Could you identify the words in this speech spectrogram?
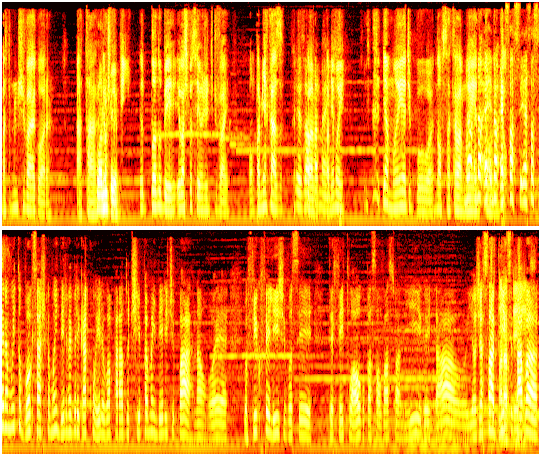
mas pra onde a gente vai agora? Ah, tá. Plano B. eu- plano B, eu acho que eu sei onde a gente vai. Vamos pra minha casa, com a, com a Exatamente. minha mãe. E a mãe é de boa. Nossa, aquela mãe Não, é não, é- não, essa, essa cena é muito boa, que você acha que a mãe dele vai brigar com ele, alguma parada do tipo, a mãe dele, tipo, ah, não, é, eu fico feliz de você ter feito algo pra salvar sua amiga e tal. E eu já sabia que você Parabéns. tava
